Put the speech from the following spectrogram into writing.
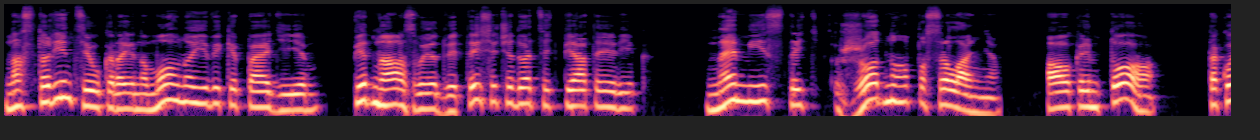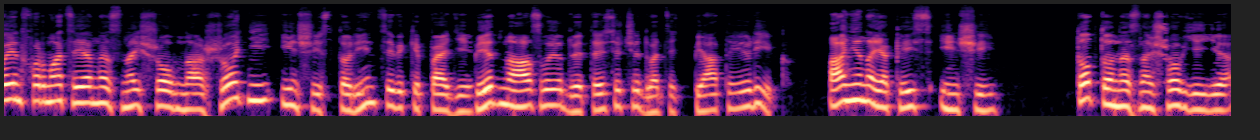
на сторінці україномовної Вікіпедії під назвою 2025 рік не містить жодного посилання. А окрім того, такої інформації я не знайшов на жодній іншій сторінці Вікіпедії під назвою 2025 рік, ані на якийсь іншій. Тобто не знайшов її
